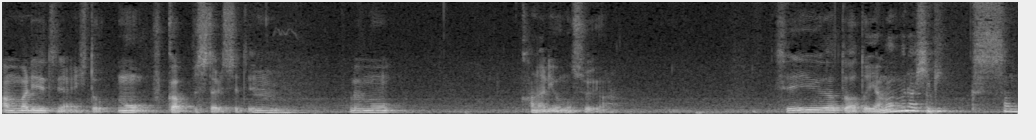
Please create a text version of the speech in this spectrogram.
あんまり出てない人もフックアップしたりしてて、こうん。れもかなり面白いかな。声優だとあと山村響さん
